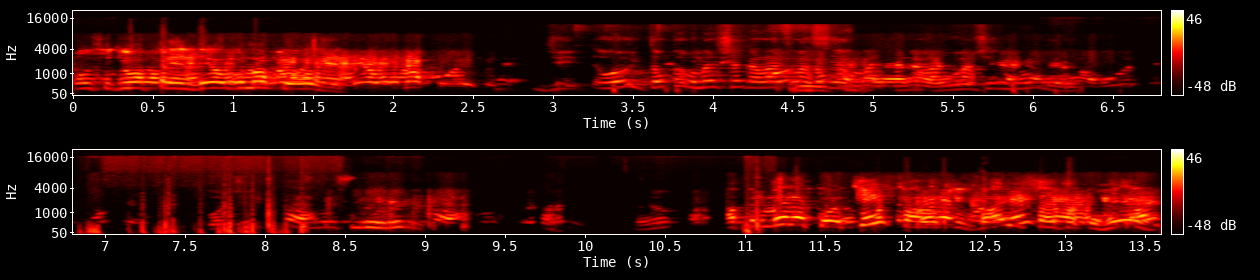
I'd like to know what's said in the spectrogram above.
conseguiu aprender alguma coisa. De, ou então, pelo menos, chegar lá e falar assim, galera, hoje não deu. Hoje é. A primeira coisa, quem fala que vai e sai para correr, é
